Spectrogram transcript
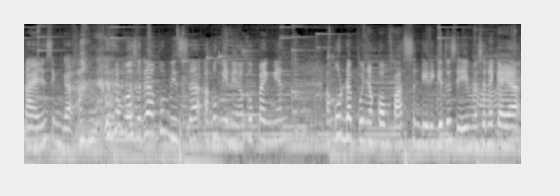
Kayaknya sih enggak maksudnya aku bisa aku gini aku pengen aku udah punya kompas sendiri gitu sih. Maksudnya kayak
